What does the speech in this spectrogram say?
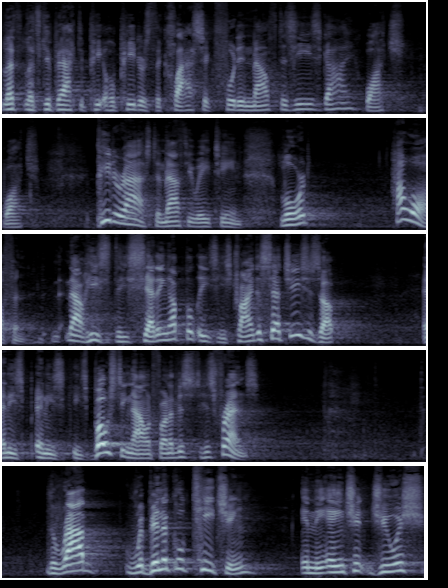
Let's, let's get back to. Oh, Peter's the classic foot and mouth disease guy. Watch, watch. Peter asked in Matthew 18, Lord, how often? Now he's, he's setting up, the, he's, he's trying to set Jesus up, and he's, and he's, he's boasting now in front of his, his friends. The rab, rabbinical teaching in the ancient Jewish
